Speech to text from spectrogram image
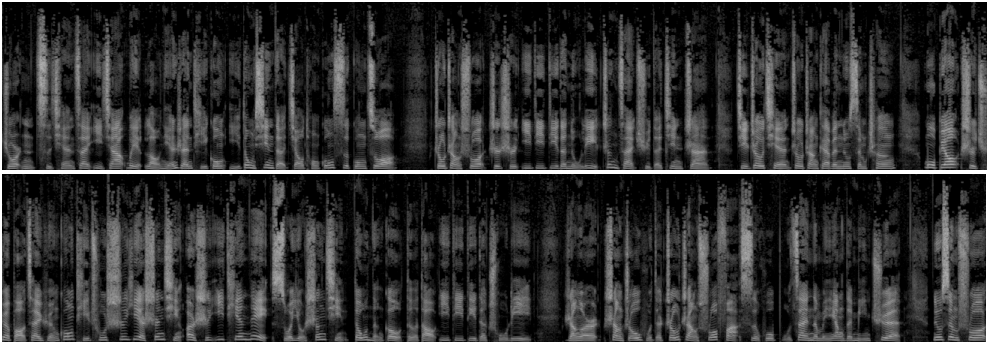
Jordan 此前在一家为老年人提供移动性的交通公司工作。州长说，支持 EDD 的努力正在取得进展。几周前，州长 Gavin Newsom 称，目标是确保在员工提出失业申请二十一天内，所有申请都能够得到 EDD 的处理。然而，上周五的州长说法似乎不再那么样的明确。Newsom 说：“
